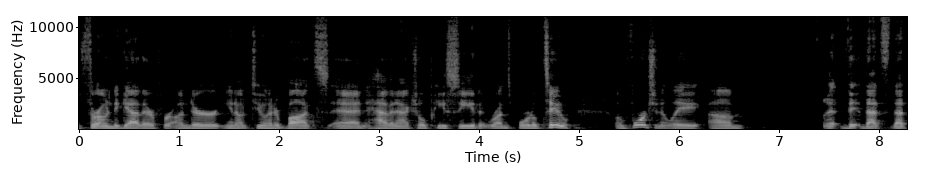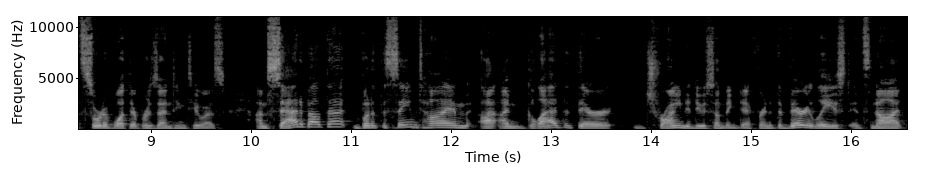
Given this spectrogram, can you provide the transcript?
thrown together for under you know 200 bucks, and have an actual PC that runs Portal 2 unfortunately, um, th- that's that's sort of what they're presenting to us. I'm sad about that, but at the same time, I'm glad that they're trying to do something different. At the very least, it's not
